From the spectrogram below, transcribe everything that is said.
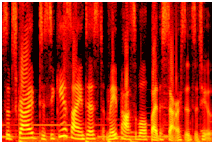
Subscribe to Seeking a Scientist, made possible by the STARS Institute.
